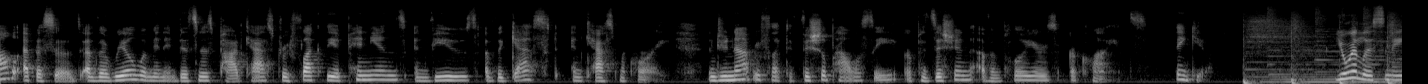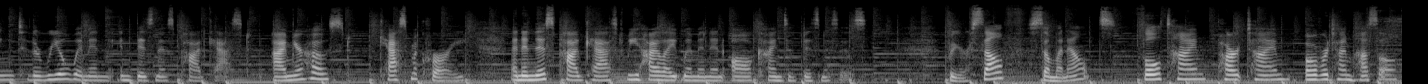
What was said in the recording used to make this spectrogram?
All episodes of the Real Women in Business podcast reflect the opinions and views of the guest and Cass McCrory and do not reflect official policy or position of employers or clients. Thank you. You're listening to the Real Women in Business podcast. I'm your host, Cass McCrory, and in this podcast, we highlight women in all kinds of businesses. For yourself, someone else, full time, part time, overtime hustle,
